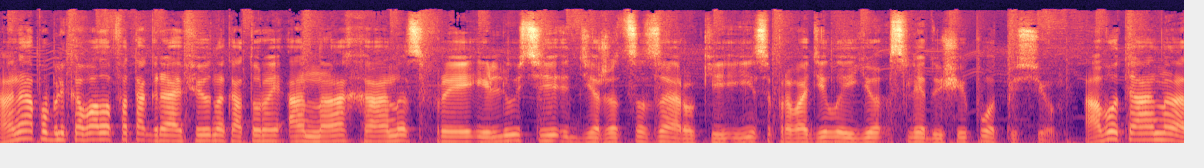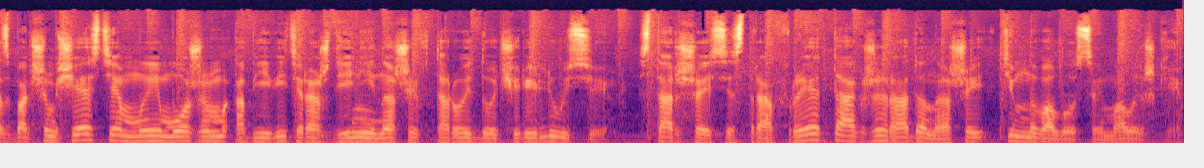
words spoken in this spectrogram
Она опубликовала фотографию, на которой она, Ханнес, Фрей и Люси держатся за руки и сопроводила ее следующей подписью. А вот и она. С большим счастьем мы можем объявить о рождении нашей второй дочери Люси. Старшая сестра Фрея также рада нашей темноволосой малышке.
